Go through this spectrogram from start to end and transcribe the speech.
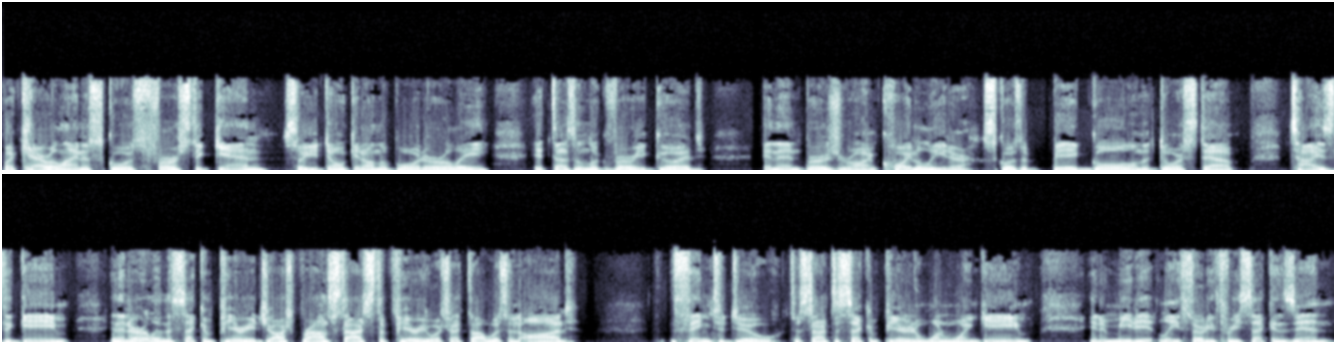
But Carolina scores first again, so you don't get on the board early. It doesn't look very good. And then Bergeron, quite a leader, scores a big goal on the doorstep, ties the game. And then early in the second period, Josh Brown starts the period, which I thought was an odd thing to do to start the second period in a 1 1 game. And immediately, 33 seconds in,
